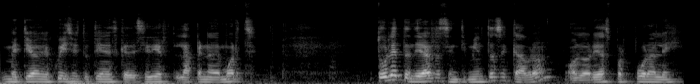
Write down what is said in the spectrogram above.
metido en el juicio y tú tienes que decidir la pena de muerte. ¿Tú le tendrías resentimiento a ese cabrón o lo harías por pura ley?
